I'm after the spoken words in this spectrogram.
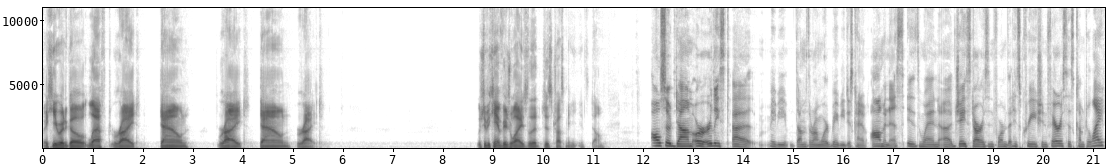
But here would go left, right, down, right, down, right. Which, if you can't visualize it, just trust me, it's dumb. also dumb or, or at least uh maybe dumb's the wrong word maybe just kind of ominous is when uh jay star is informed that his creation ferris has come to life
